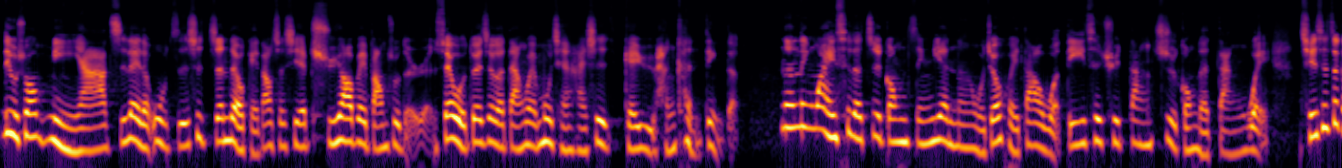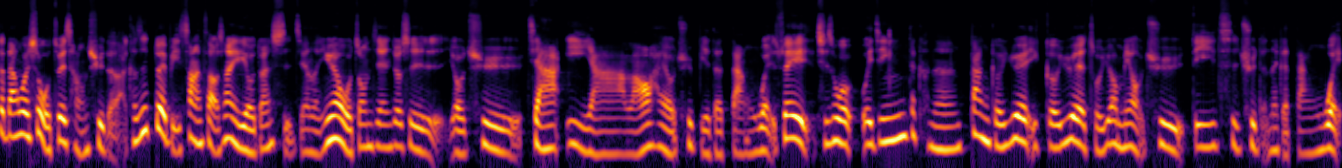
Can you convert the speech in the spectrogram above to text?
例如说米呀、之类的物资，是真的有给到这些需要被帮助的人，所以我对这个单位目前还是给予很肯定的。那另外一次的志工经验呢，我就回到我第一次去当志工的单位。其实这个单位是我最常去的啦，可是对比上一次好像也有段时间了，因为我中间就是有去嘉义呀、啊，然后还有去别的单位，所以其实我我已经可能半个月、一个月左右没有去第一次去的那个单位。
